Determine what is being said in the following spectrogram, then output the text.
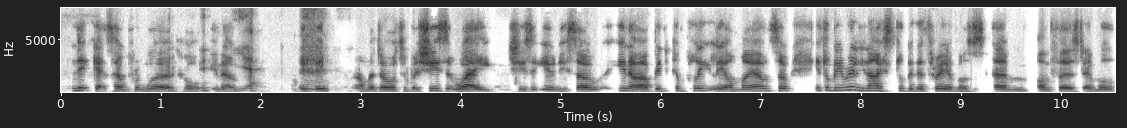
Nick gets home from work, or you know, yeah. if he's around my daughter, but she's away, she's at uni. So, you know, I've been completely on my own. So it'll be really nice. It'll be the three of us um on Thursday and we'll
